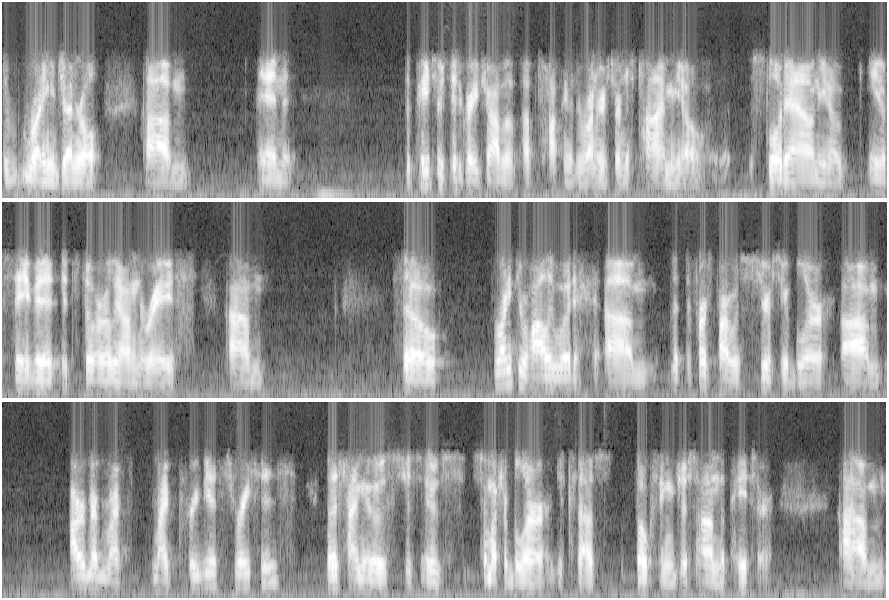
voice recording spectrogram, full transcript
the running in general. Um, and the Pacers did a great job of, of talking to the runners during this time. You know, slow down. You know, you know, save it. It's still early on in the race. Um, so running through Hollywood, um, the, the first part was seriously a blur. Um, I remember my my previous races, but this time it was just it was so much a blur just because I was focusing just on the pacer. Um,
